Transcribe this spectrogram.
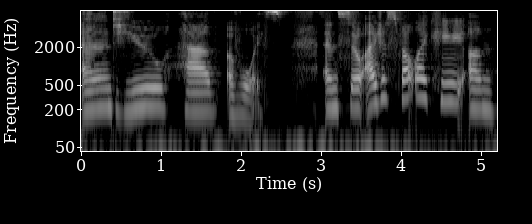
And you have a voice. And so I just felt like He, um,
